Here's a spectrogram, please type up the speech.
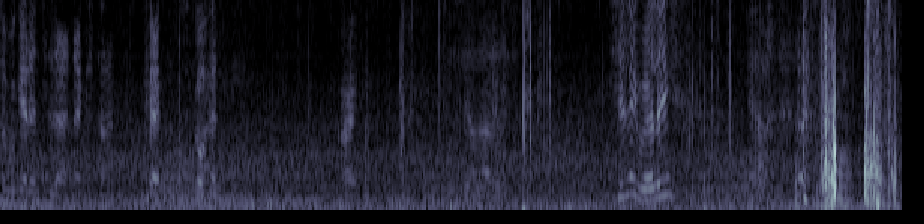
so we'll get into that next time. Okay, so go ahead. All right, so we'll see how that is. Chilly really? Yeah.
